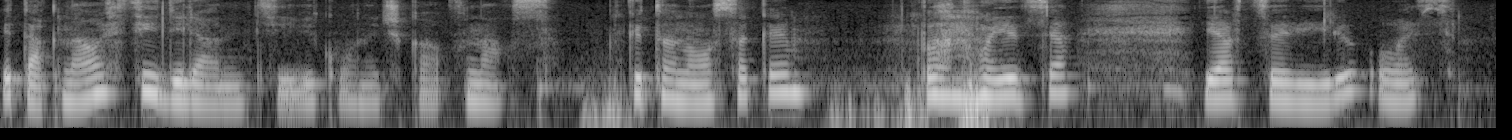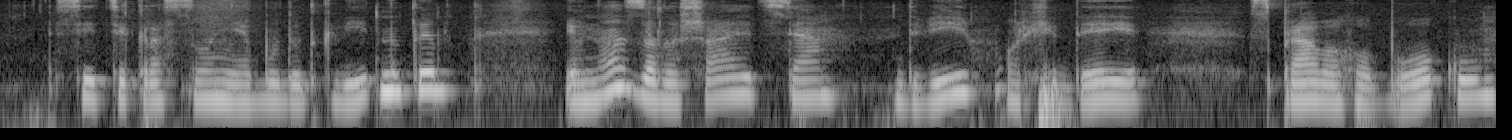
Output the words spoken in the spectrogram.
І так, на ось цій ділянці віконечка в нас квітоносики планується. Я в це вірю. Ось всі ці красуні будуть квітнути. І в нас залишається дві орхідеї з правого боку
